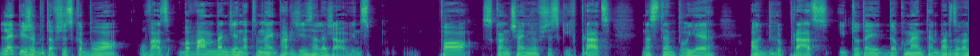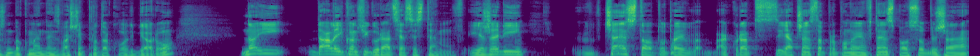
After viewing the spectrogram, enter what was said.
Lepiej, żeby to wszystko było u was, bo wam będzie na tym najbardziej zależało, więc po skończeniu wszystkich prac następuje odbiór prac i tutaj dokumentem, bardzo ważnym dokumentem jest właśnie protokół odbioru. No i dalej konfiguracja systemów. Jeżeli Często tutaj akurat ja często proponuję w ten sposób, że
